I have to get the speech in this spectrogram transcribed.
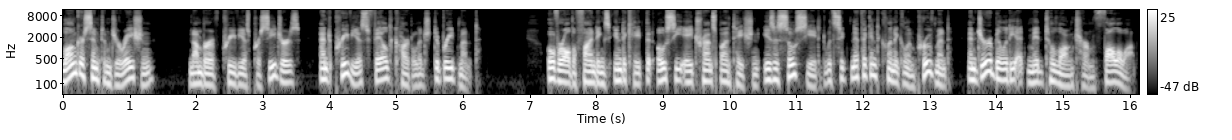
longer symptom duration, number of previous procedures, and previous failed cartilage debridement. Overall, the findings indicate that OCA transplantation is associated with significant clinical improvement and durability at mid to long term follow up.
